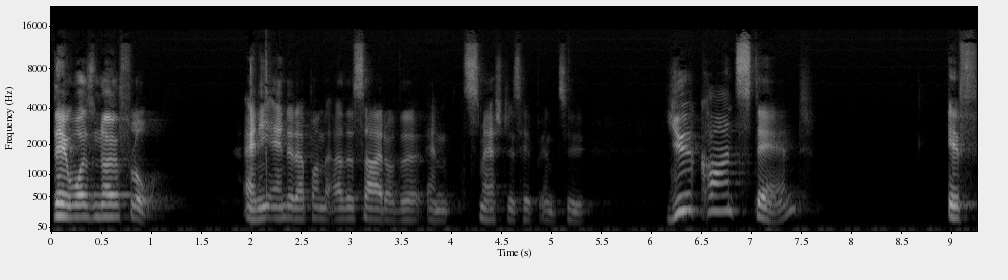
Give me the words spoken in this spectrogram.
There was no floor. And he ended up on the other side of the and smashed his hip into. You can't stand if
